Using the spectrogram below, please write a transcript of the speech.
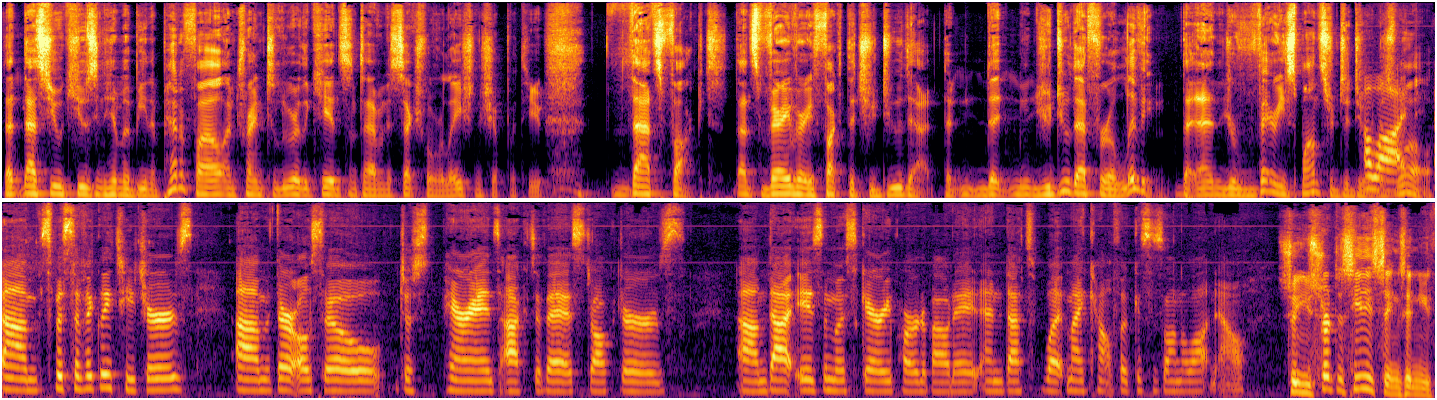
That that's you accusing him of being a pedophile and trying to lure the kids into having a sexual relationship with you. That's fucked. That's very very fucked that you do that that, that you do that for a living that, and you're very sponsored to do a it lot, as well. Um, specifically teachers. Um, there are also just parents, activists, doctors. Um, that is the most scary part about it, and that's what my account focuses on a lot now. So you start to see these things, and you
